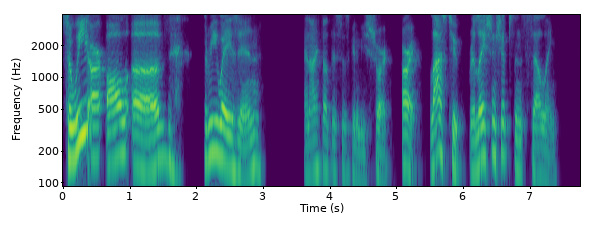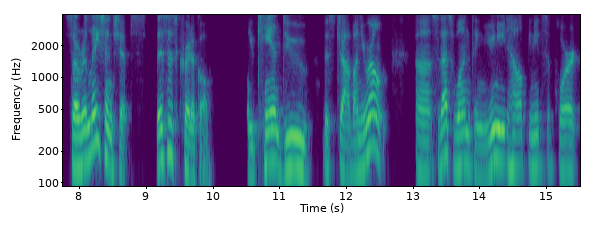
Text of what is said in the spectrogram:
so we are all of three ways in, and I thought this was going to be short. All right, last two relationships and selling. So, relationships, this is critical. You can't do this job on your own. Uh, so that's one thing. You need help, you need support.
